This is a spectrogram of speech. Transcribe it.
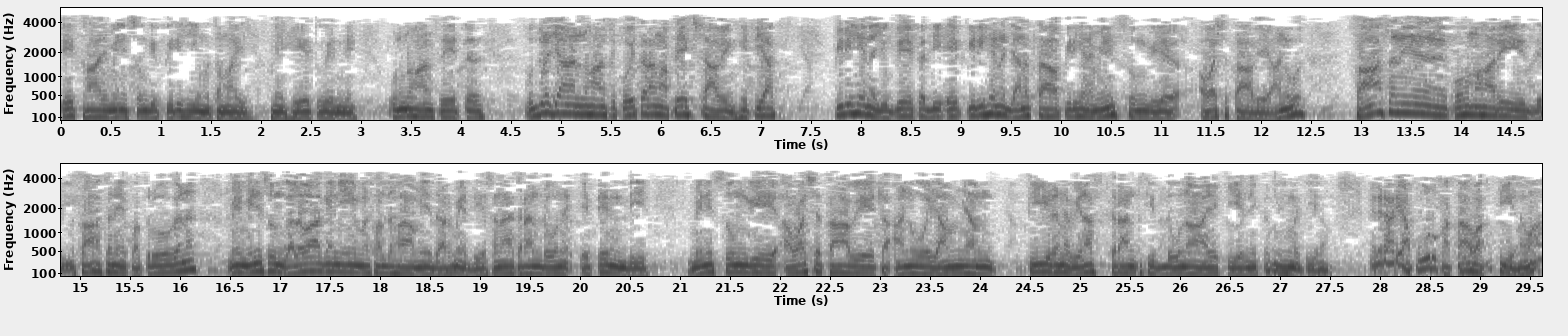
ඒ කාලේ මිනිසුන්ගේ පිරිහීම තමයි මේ හේතු වෙන්නේ. උන්වහන්සේට බුදුරජාණන් වහන්සේ කොයිතරම් අපේක්ෂාවෙන් හිටියත් පිරිහෙන යුගයකදී ඒ පිරිහෙන ජනතාව පිරිහෙන මිනිසුන්ගේ අවශ්‍යතාවයේ අනුව ශාසනය කොහොම හරි ශාසනය පතුරවගෙන මේ මිනිසුන් ගලවා ගැනීම සඳහා මේ ධර්මයේ දේශනා කරන්න ඕන. එතෙන්දී මිනිසුන්ගේ අවශ්‍යතාවයට අනුව යම් යම් තීරණ වෙනස් කරන්න සිද්ධ වුණාය කියන එක මෙහෙම තියෙනවා. මේකට හරි අපූර්ව කතාවක් තියෙනවා.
